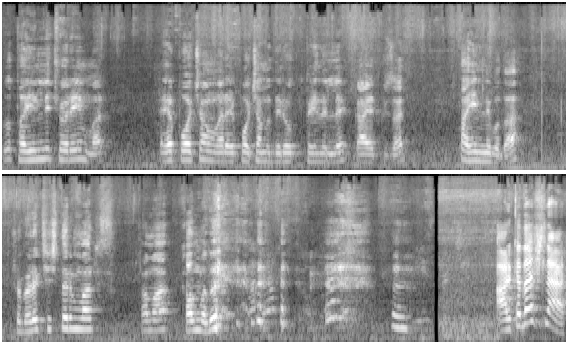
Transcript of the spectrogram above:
Burada tahinli çöreğim var. Ev poğaçam var. Ev poğaçam da dereotlu peynirli. Gayet güzel. Tahinli bu da. Şöyle börek çeşitlerim var. Ama kalmadı. Arkadaşlar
